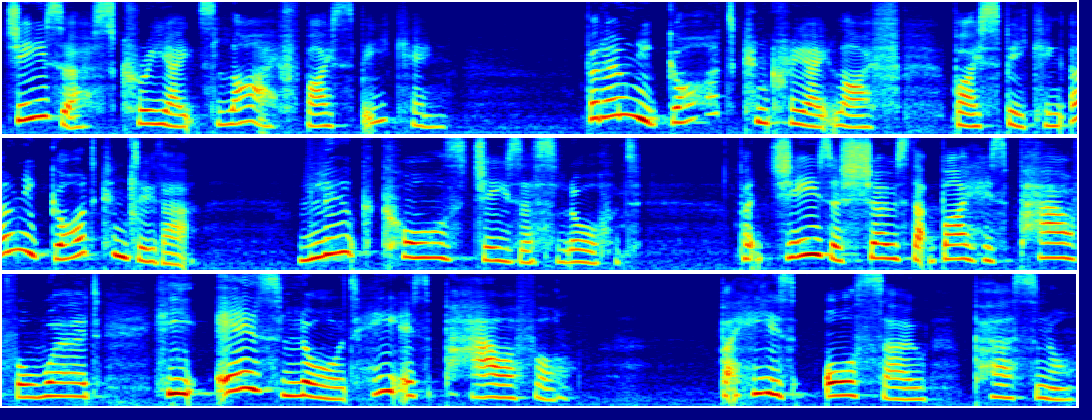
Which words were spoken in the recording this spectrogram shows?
Jesus creates life by speaking. But only God can create life by speaking. Only God can do that. Luke calls Jesus Lord, but Jesus shows that by his powerful word, he is Lord, he is powerful, but he is also personal.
